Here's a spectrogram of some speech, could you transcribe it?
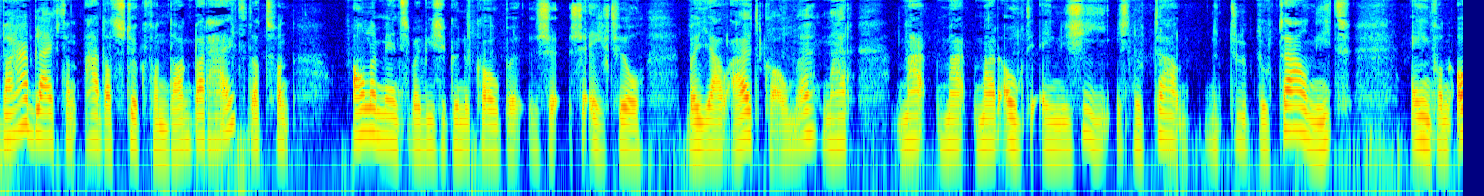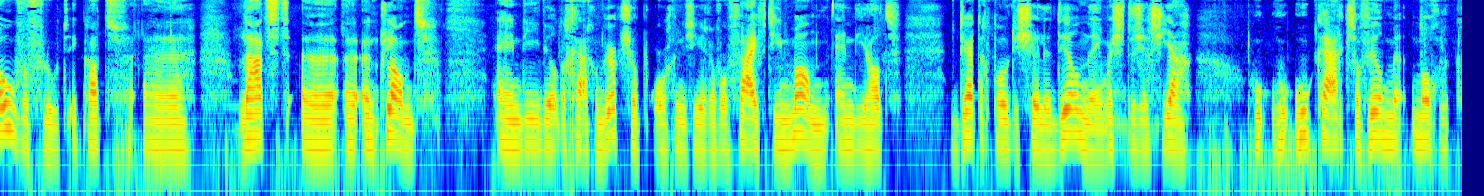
waar, blijft dan A dat stuk van dankbaarheid? Dat van alle mensen bij wie ze kunnen kopen, ze, ze eventueel bij jou uitkomen. Maar, maar, maar, maar ook de energie is totaal, natuurlijk totaal niet een van overvloed. Ik had uh, laatst een klant en die wilde graag een workshop organiseren voor 15 man. En die had 30 potentiële deelnemers. Dus zegt ze, ja, hoe, hoe, hoe krijg ik zoveel mogelijk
